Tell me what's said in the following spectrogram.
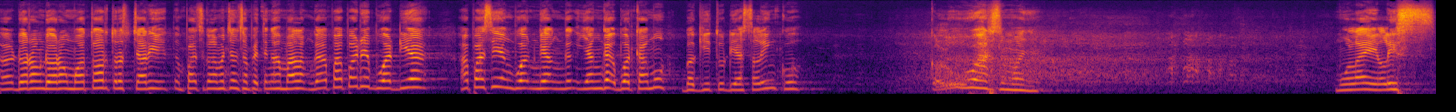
dorong-dorong motor terus cari tempat segala macam sampai tengah malam. Gak apa-apa deh buat dia. Apa sih yang buat yang, yang nggak buat kamu? Begitu dia selingkuh keluar semuanya. Mulai list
